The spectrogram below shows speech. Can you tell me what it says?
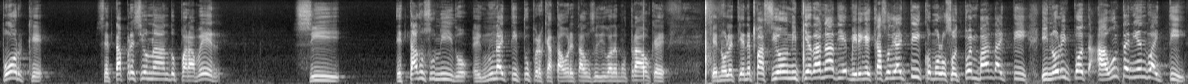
porque se está presionando para ver si Estados Unidos, en una actitud, pero que hasta ahora Estados Unidos ha demostrado que que no le tiene pasión ni piedad a nadie. Miren el caso de Haití, como lo soltó en banda Haití, y no le importa, aún teniendo Haití,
